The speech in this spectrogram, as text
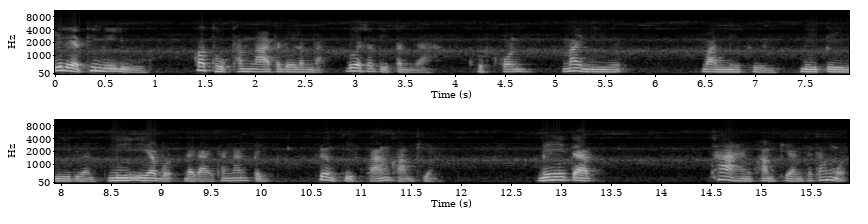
กิเลสที่มีอยู่ ก็ถูกทำลายไปโดยลำดับด้วยสติปัญญา ขุดค้นไม่มีวันมีคืน มีปีมีเดือน มีเอียบทใด ๆ ทั้งนั้นเป็นเครื่องกีดขวางความเพียรมีแต่ท่าแห่งความเพียรจะทั้งหมด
